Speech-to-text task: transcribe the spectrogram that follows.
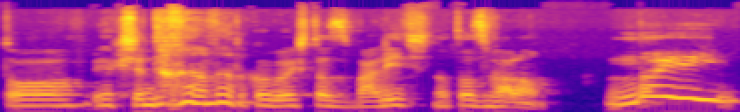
to jak się da na kogoś to zwalić, no to zwalą. No i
